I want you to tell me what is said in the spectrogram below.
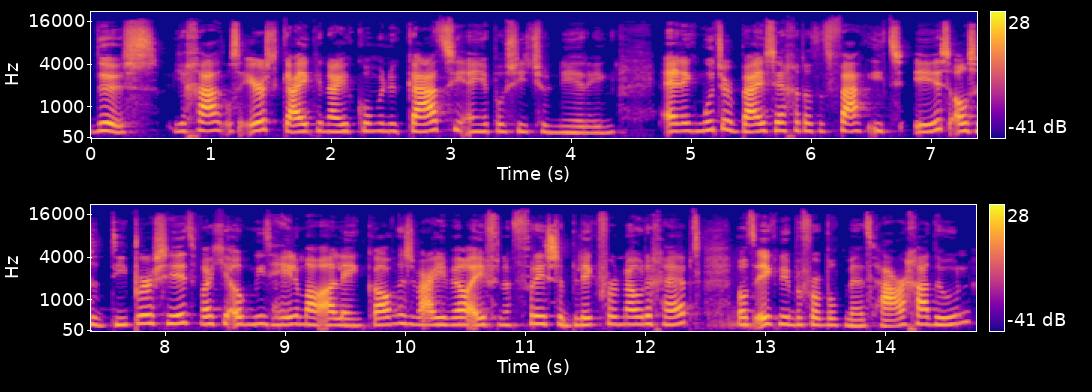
Dus je gaat als eerst kijken naar je communicatie en je positionering. En ik moet erbij zeggen dat het vaak iets is als het dieper zit, wat je ook niet helemaal alleen kan. Dus waar je wel even een frisse blik voor nodig hebt. Wat ik nu bijvoorbeeld met haar ga doen.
